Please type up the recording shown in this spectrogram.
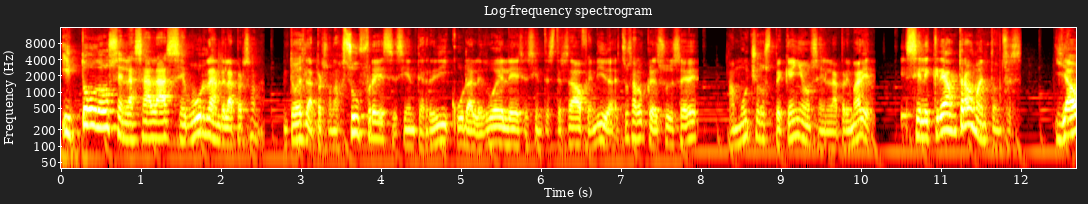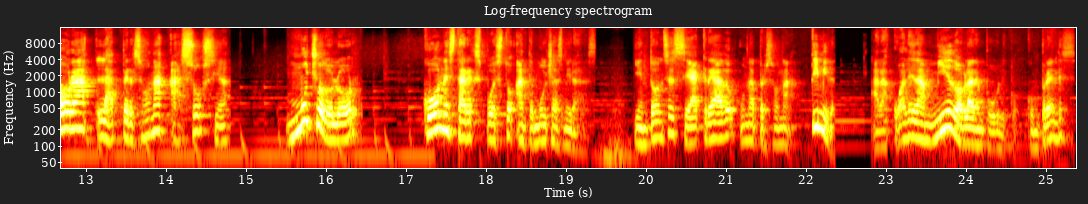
y todos en la sala se burlan de la persona. Entonces la persona sufre, se siente ridícula, le duele, se siente estresada, ofendida. Esto es algo que le sucede a muchos pequeños en la primaria. Se le crea un trauma entonces. Y ahora la persona asocia mucho dolor con estar expuesto ante muchas miradas. Y entonces se ha creado una persona tímida a la cual le da miedo hablar en público, ¿comprendes?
